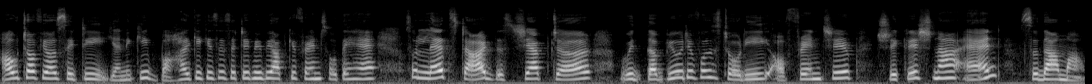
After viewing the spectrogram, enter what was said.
out of your city यानी कि बाहर की किसी सिटी में भी आपके फ्रेंड्स होते हैं। So let's start this chapter with the beautiful story of friendship Shri Krishna and Sudama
